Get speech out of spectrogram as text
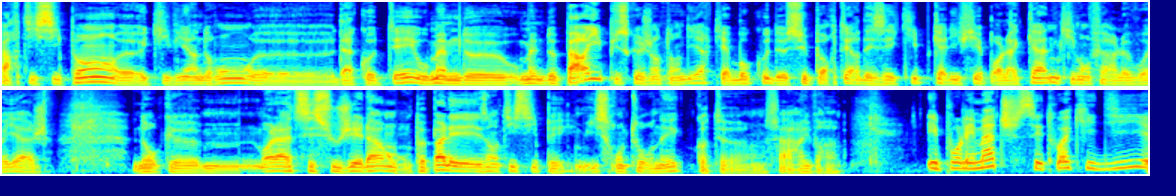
participants euh, qui viendront euh, d'à côté ou même de ou même de Paris puisque j'entends dire qu'il y a beaucoup de supporters des équipes qualifiées pour la Cannes qui vont faire le voyage. Donc euh, voilà, ces sujets-là, on peut pas les anticiper. Ils seront tournés quand ça arrivera. Et pour les matchs, c'est toi qui dis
